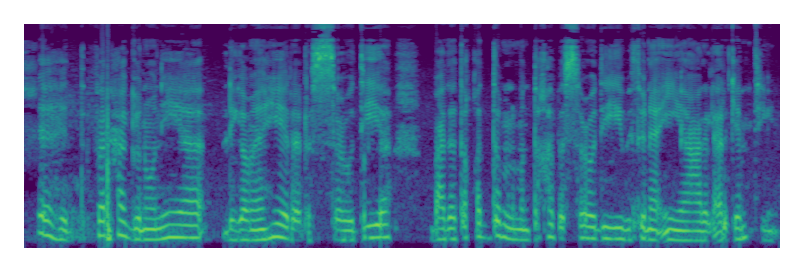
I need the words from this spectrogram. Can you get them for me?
شاهد فرحة جنونية لجماهير السعودية بعد تقدم المنتخب السعودي بثنائية على الأرجنتين.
